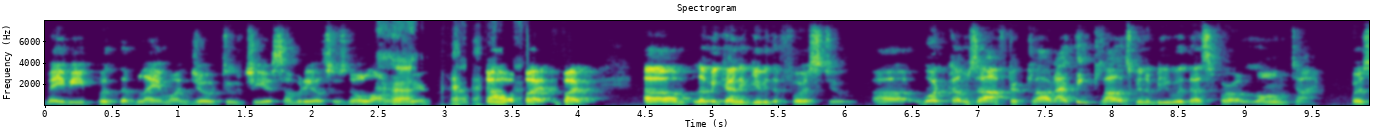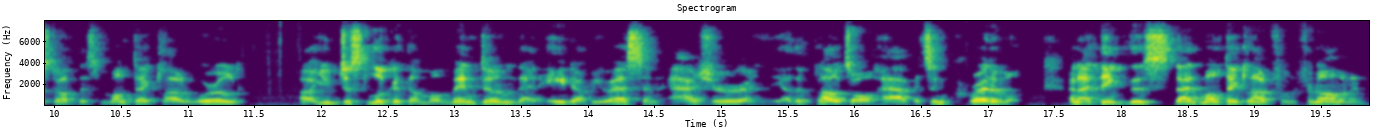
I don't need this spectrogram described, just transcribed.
maybe put the blame on Joe Tucci or somebody else who's no longer here. Uh, but but um, let me kind of give you the first two. Uh, what comes after cloud? I think cloud's going to be with us for a long time. First off, this multi-cloud world. Uh, you just look at the momentum that AWS and Azure and the other clouds all have. It's incredible. And I think this that multi-cloud phenomenon.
